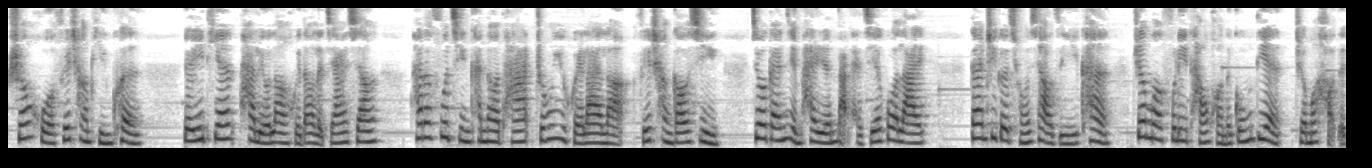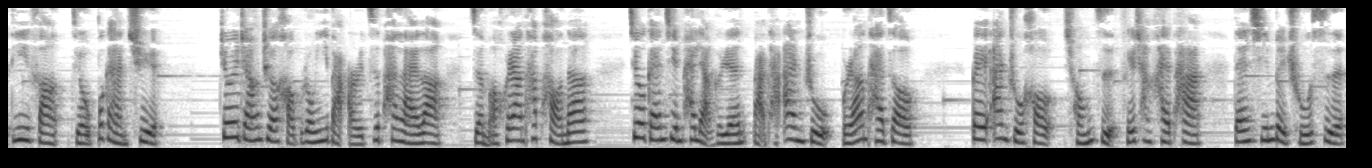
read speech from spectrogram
生活非常贫困。有一天，他流浪回到了家乡，他的父亲看到他终于回来了，非常高兴，就赶紧派人把他接过来。但这个穷小子一看这么富丽堂皇的宫殿，这么好的地方，就不敢去。这位长者好不容易把儿子盼来了。怎么会让他跑呢？就赶紧派两个人把他按住，不让他走。被按住后，穷子非常害怕，担心被处死，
